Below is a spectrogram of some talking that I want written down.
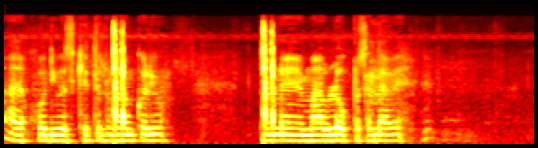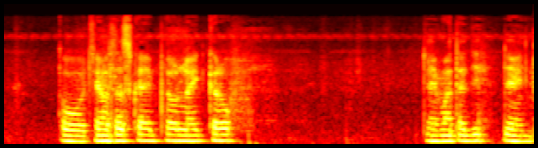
આજે આખો દિવસ ખેતરનું કામ કર્યું. તમને મારો વ્લોગ પસંદ આવે, તો ચેનલ સબસ્ક્રાઈબ કરો લાઈક કરો. જય માતાજી, જય હિન્દ.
